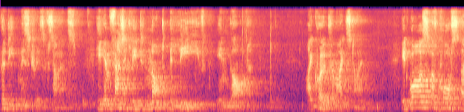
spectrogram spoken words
the deep mysteries of science. He emphatically did not believe in God. I quote from Einstein, It was, of course, a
